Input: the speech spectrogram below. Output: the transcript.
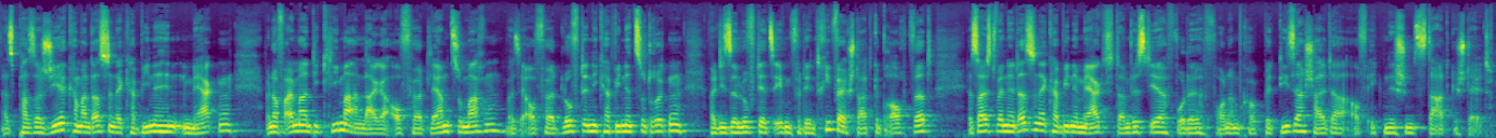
Als Passagier kann man das in der Kabine hinten merken, wenn auf einmal die Klimaanlage aufhört Lärm zu machen, weil sie aufhört Luft in die Kabine zu drücken, weil diese Luft jetzt eben für den Triebwerkstart gebraucht wird. Das heißt, wenn ihr das in der Kabine merkt, dann wisst ihr, wurde vorne im Cockpit dieser Schalter auf Ignition Start gestellt.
